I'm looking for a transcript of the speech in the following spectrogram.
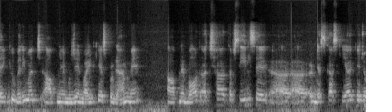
थैंक यू वेरी मच आपने मुझे इनवाइट किया इस प्रोग्राम में। आपने बहुत अच्छा तफसील से डिस्कस किया कि जो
